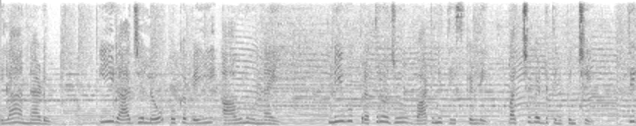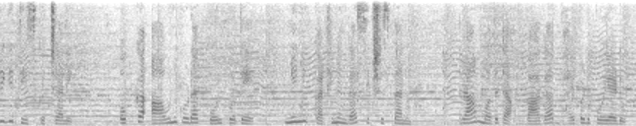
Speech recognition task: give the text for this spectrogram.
ఇలా అన్నాడు. ఈ రాజ్యంలో ఒక వెయ్యి ఆవులు ఉన్నాయి. నీవు ప్రతిరోజు వాటిని తీసుకెళ్ళి పచ్చగడ్డి తినిపించి తిరిగి తీసుకొచ్చాలి. ఒక్క ఆవును కూడా కోల్పోతే నిన్ను కఠినంగా శిక్షిస్తాను. రామ్ మొదట బాగా భయపడిపోయాడు.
